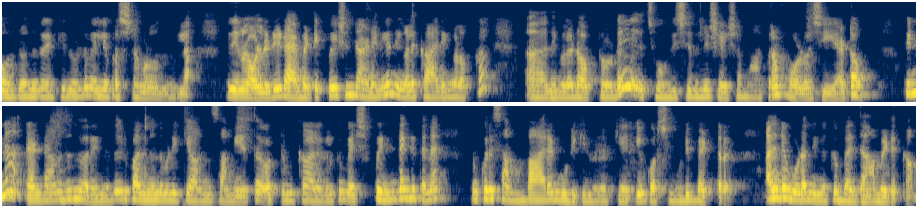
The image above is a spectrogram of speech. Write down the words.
ഓരോന്ന് കഴിക്കുന്നതുകൊണ്ട് വലിയ പ്രശ്നങ്ങളൊന്നുമില്ല. നിങ്ങൾ ഓൾറെഡി ഡയബറ്റിക് പേഷ്യന്റ് ആണെങ്കിൽ നിങ്ങൾ കാര്യങ്ങളൊക്കെ നിങ്ങളുടെ ഡോക്ടറോട് ചോദിച്ചതിന് ശേഷം മാത്രം ഫോളോ ചെയ്യുക കേട്ടോ പിന്നെ രണ്ടാമതെന്ന് പറയുന്നത് ഒരു പതിനൊന്ന് മണിക്കാവുന്ന സമയത്ത് ഒട്ടുമിക്ക ആളുകൾക്ക് വിശപ്പ് ഉണ്ടെങ്കിൽ തന്നെ നമുക്കൊരു സംഭാരം കുടിക്കുന്നതൊക്കെ ആയിരിക്കും കുറച്ചും കൂടി ബെറ്റർ അതിന്റെ കൂടെ നിങ്ങൾക്ക് ബദാം എടുക്കാം.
